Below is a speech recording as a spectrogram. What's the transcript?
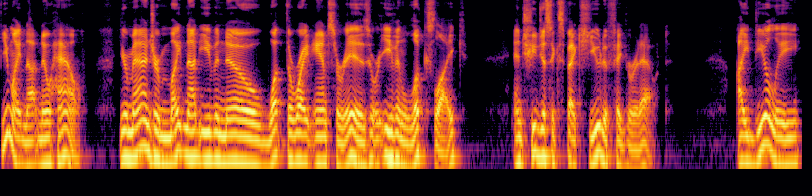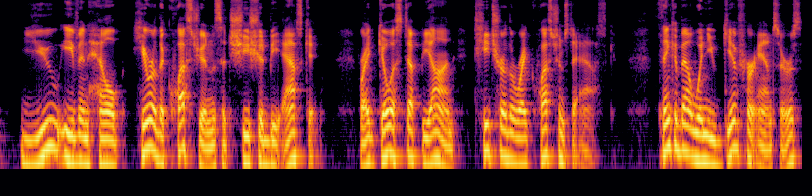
You might not know how. Your manager might not even know what the right answer is or even looks like, and she just expects you to figure it out. Ideally, you even help here are the questions that she should be asking right? Go a step beyond. Teach her the right questions to ask. Think about when you give her answers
